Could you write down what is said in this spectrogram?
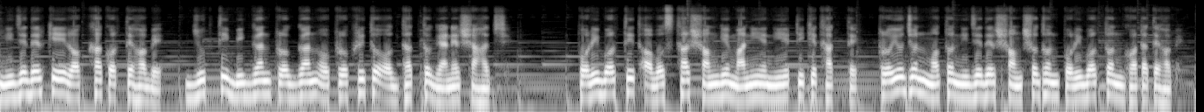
নিজেদেরকেই রক্ষা করতে হবে, যুক্তি, বিজ্ঞান, প্রজ্ঞান ও প্রকৃত অধ্যাত্ম জ্ঞানের সাহায্যে। পরিবর্তিত অবস্থার সঙ্গে মানিয়ে নিয়ে টিকে থাকতে, প্রয়োজন মতো নিজেদের সংশোধন পরিবর্তন ঘটাতে হবে।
